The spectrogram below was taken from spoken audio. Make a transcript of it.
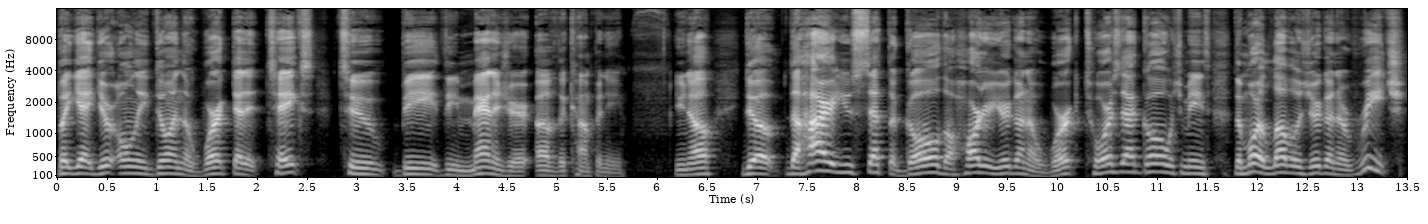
but yet you're only doing the work that it takes to be the manager of the company. You know, the the higher you set the goal, the harder you're gonna work towards that goal, which means the more levels you're gonna reach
